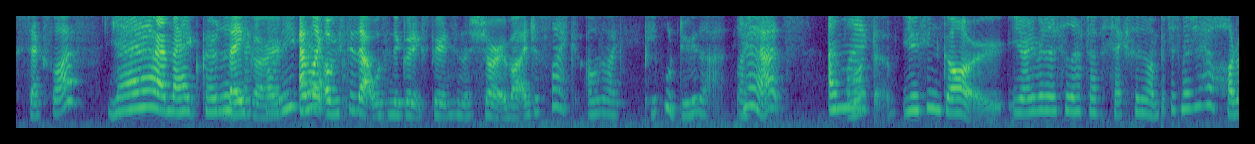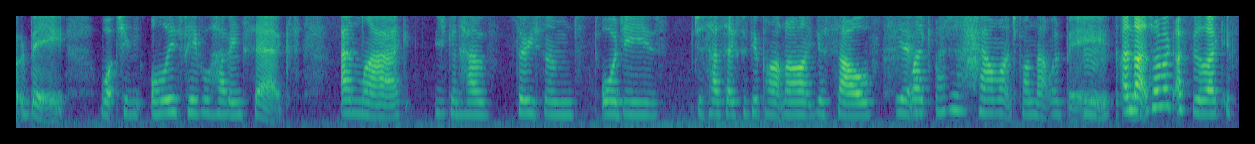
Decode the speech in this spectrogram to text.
Sex Life. Yeah, and they go to the they sex go, party. and yeah. like obviously that wasn't a good experience in the show, but I just like I was like, people do that. Like Yeah. that's and like awesome. you can go. You don't even necessarily have to have sex with anyone, but just imagine how hot it would be watching all these people having sex, and like you can have threesomes, orgies, just have sex with your partner, yourself. Yeah, Like imagine how much fun that would be. Mm. And that's why like I feel like if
